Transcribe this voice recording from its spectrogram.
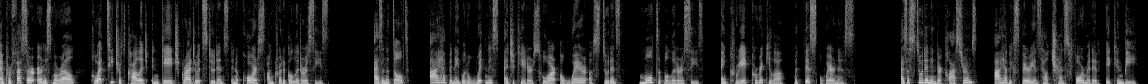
and Professor Ernest Morrell, who at Teachers College engaged graduate students in a course on critical literacies. As an adult, I have been able to witness educators who are aware of students' multiple literacies and create curricula with this awareness. As a student in their classrooms, I have experienced how transformative it can be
